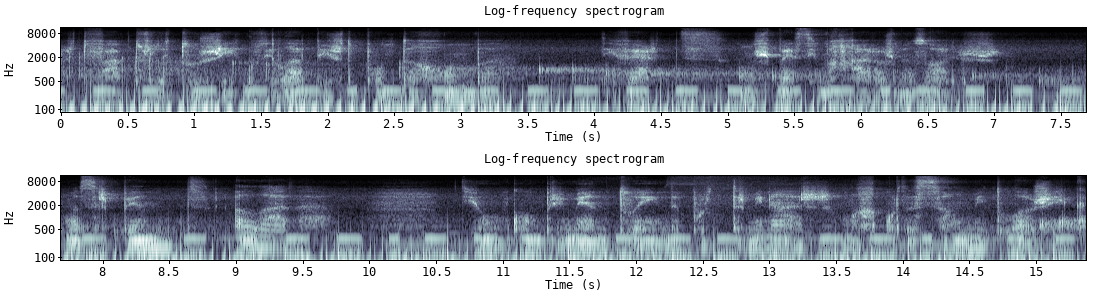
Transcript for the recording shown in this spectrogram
artefactos litúrgicos e lápis de ponta romba diverte-se um espécime raro aos meus olhos, uma serpente alada, de um comprimento ainda por determinar, uma recordação mitológica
